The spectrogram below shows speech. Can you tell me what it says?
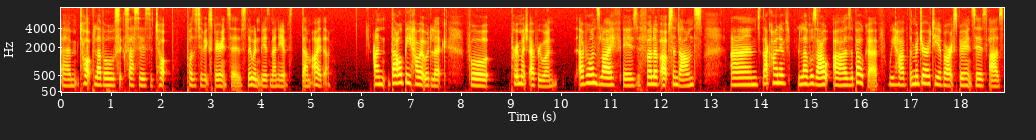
um, top level successes, the top positive experiences. There wouldn't be as many of them either. And that would be how it would look for pretty much everyone. Everyone's life is full of ups and downs, and that kind of levels out as a bell curve. We have the majority of our experiences as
